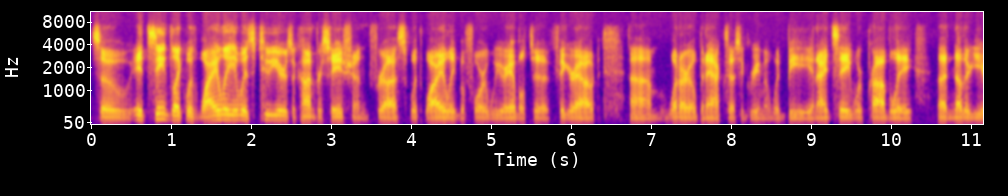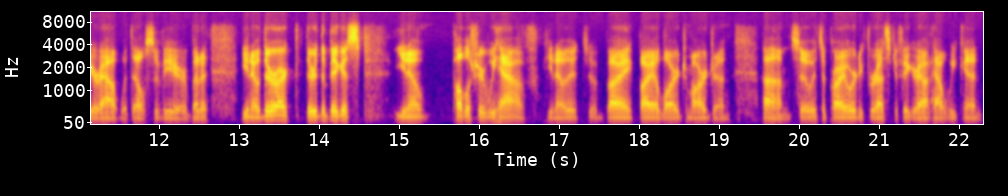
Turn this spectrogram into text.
So it seemed like with Wiley, it was two years of conversation for us with Wiley before we were able to figure out um, what our open access agreement would be. And I'd say we're probably another year out with Elsevier, but uh, you know there are they're the biggest you know publisher we have you know it's uh, by by a large margin um, so it's a priority for us to figure out how we can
